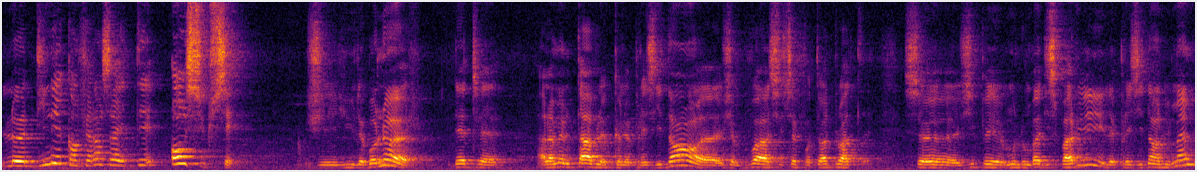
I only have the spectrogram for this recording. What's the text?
le dîner-conférence a été un succès. J'ai eu le bonheur d'être à la même table que le président. Euh, je vois sur cette photo à droite ce JP Mundumba disparu, le président lui-même,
